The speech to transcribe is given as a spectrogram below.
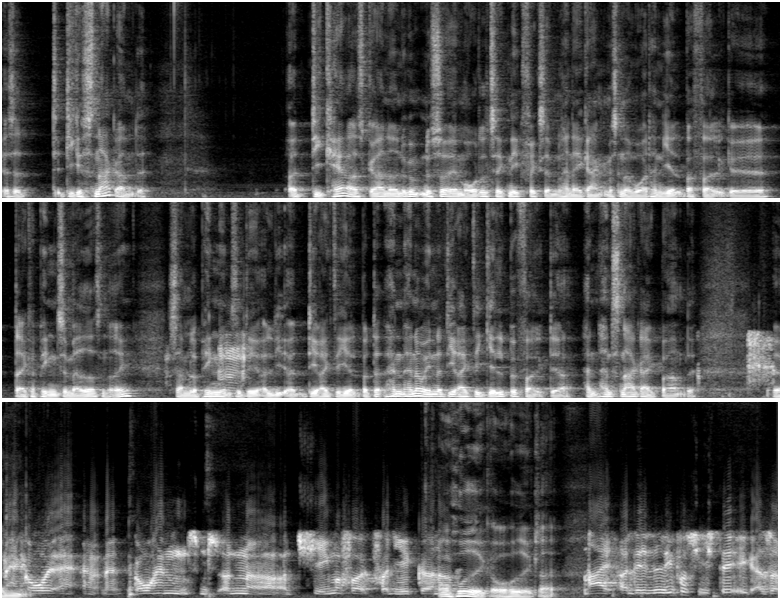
Altså, de kan snakke om det. Og de kan også gøre noget. Nu, nu så jeg Mortal Teknik for eksempel. Han er i gang med sådan noget, hvor han hjælper folk, øh, der ikke har penge til mad og sådan noget. Ikke? Samler penge ind til det og, li- og direkte hjælper. Han, han er jo inde og direkte hjælpe folk der. Han, han snakker ikke bare om det. Men øhm. går, går han som sådan og, og shamer folk, for de ikke gør noget? Overhovedet ikke, overhovedet ikke, nej. Nej, og det er lige præcis det, ikke? Altså,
